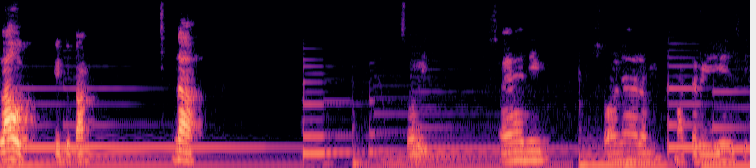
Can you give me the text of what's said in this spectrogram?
laut gitu kan. Nah sorry saya ini soalnya ada materi ini sih.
